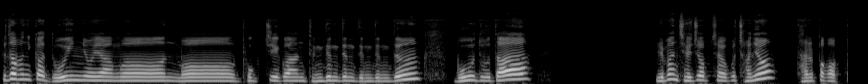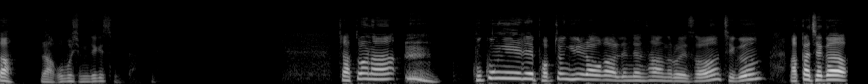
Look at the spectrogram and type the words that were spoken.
그러다 보니까 노인요양원, 뭐 복지관 등등등 등등등 모두 다 일반 제조업체하고 전혀 다를 바가 없다라고 보시면 되겠습니다. 자, 또 하나 국공휴일의 법정 휴일하고 관련된 사안으로 해서 지금 아까 제가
